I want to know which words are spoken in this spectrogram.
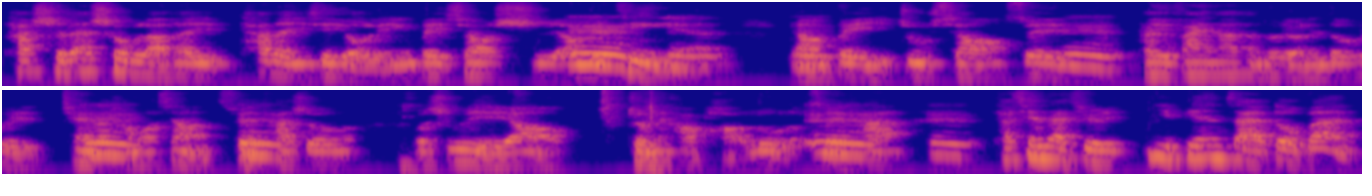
他实在受不了他他的一些友邻被消失，然后被禁言。然后被注销，所以他就发现他很多友邻都会牵着长毛象，所以他说我是不是也要准备好跑路了？所以他他现在其实一边在豆瓣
